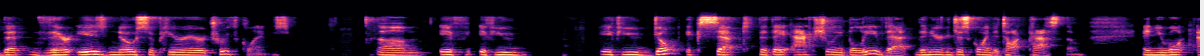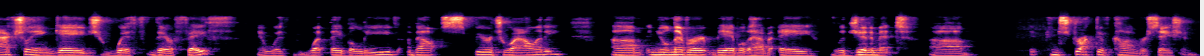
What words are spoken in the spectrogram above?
that there is no superior truth claims. Um, if if you if you don't accept that they actually believe that, then you're just going to talk past them and you won't actually engage with their faith and with what they believe about spirituality. Um, and you'll never be able to have a legitimate, uh, constructive conversation.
